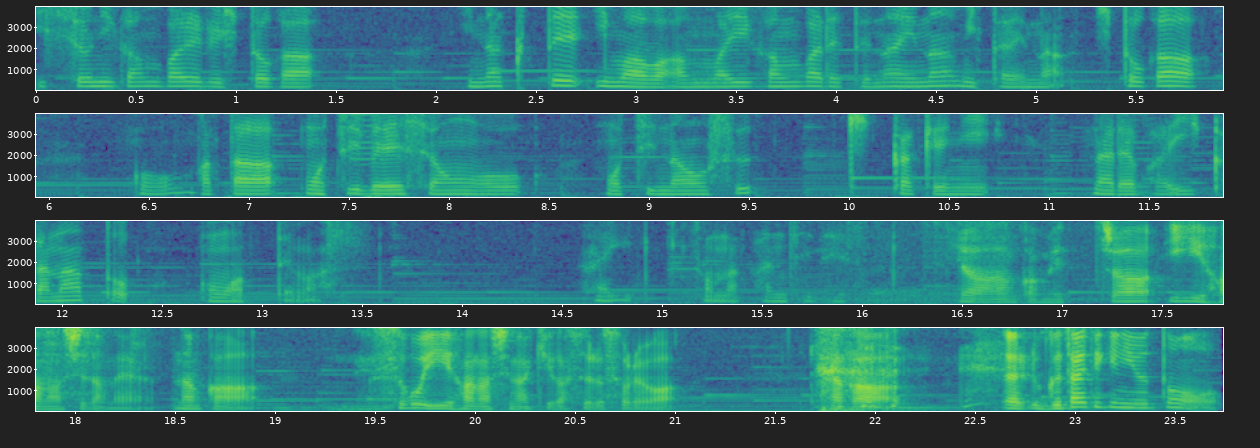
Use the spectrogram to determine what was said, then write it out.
一緒に頑張れる人がいなくて今はあんまり頑張れてないなみたいな人がこうまたモチベーションを持ち直すきっかけになればいいかなと思ってます。はいそんな感じです。いやなんかめっちゃいい話だね。なんかね。すごいいい話な気がするそれは。なんかえ具体的に言うと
